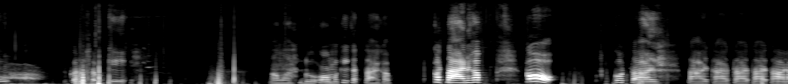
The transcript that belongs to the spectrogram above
หมูก็ดูสัตว์เมื่อกี้เอามาดูอ๋อเมื่อกี้ก็ตายครับ ก็ตายนะครับ ก็ ก็ตาย ตายตายตายตายตาย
